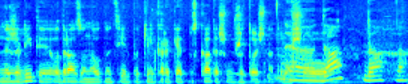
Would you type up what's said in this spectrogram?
не жаліти одразу на одну ціль по кілька ракет пускати, щоб вже точно. Тому Е, що да, да, да.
